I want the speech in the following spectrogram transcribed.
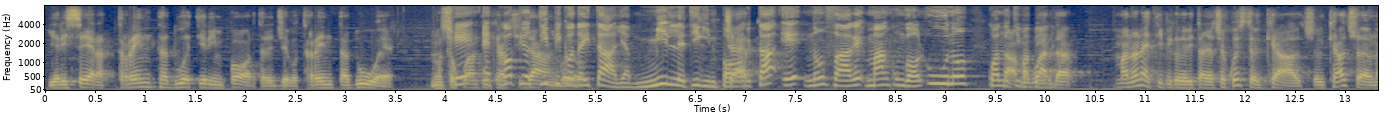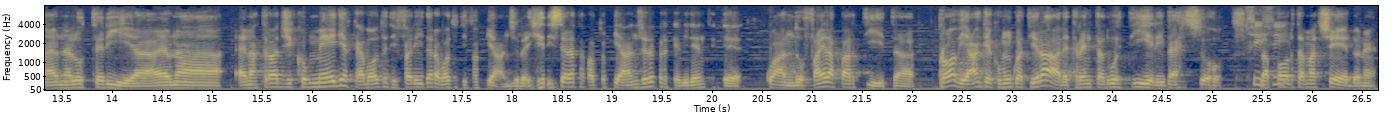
Ieri sera 32 tiri in porta, leggevo 32 non so che quanti è proprio d'angolo. tipico da Italia, mille tiri in porta certo. e non fare manco un gol, uno quando no, ti va ma bene. Guarda, ma non è tipico dell'Italia, cioè questo è il calcio, il calcio è una, è una lotteria, è una, è una, tragicommedia che a volte ti fa ridere, a volte ti fa piangere. Ieri sera ti ha fatto piangere perché è evidente che quando fai la partita provi anche comunque a tirare 32 tiri verso sì, la sì. porta macedone,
